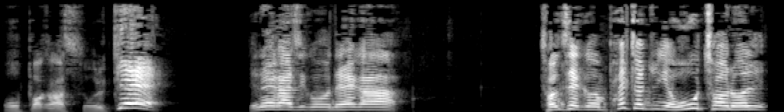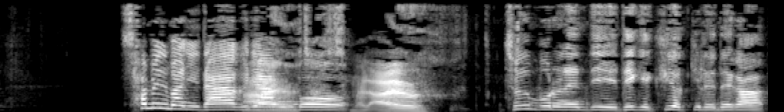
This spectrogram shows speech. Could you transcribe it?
오빠가 쏠게. 이래 가지고 내가 전세금 8천 중에 5천을 3일 만이 다 그냥 아유, 뭐 정말 아유. 처음 보는 앤디 되게 귀엽길래 내가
